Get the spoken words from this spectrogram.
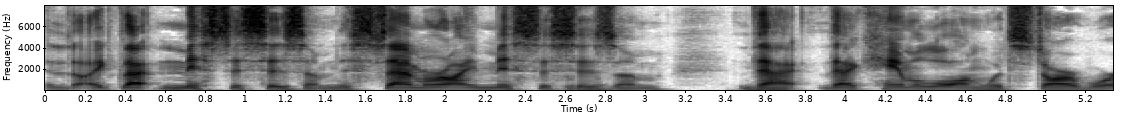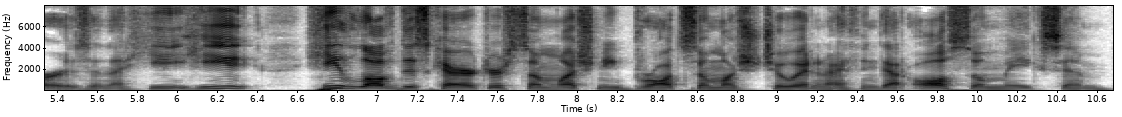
like that mysticism, this samurai mysticism that that came along with Star Wars, and that he he he loved this character so much and he brought so much to it, and I think that also makes him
